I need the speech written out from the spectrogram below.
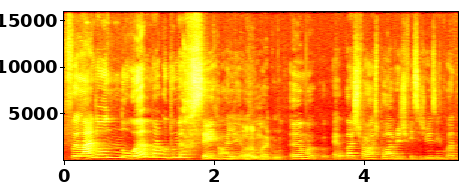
foi lá no, no âmago do meu ser, olha. eu- Âmago. âmago. Eu gosto de falar umas palavras difíceis de vez em quando.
